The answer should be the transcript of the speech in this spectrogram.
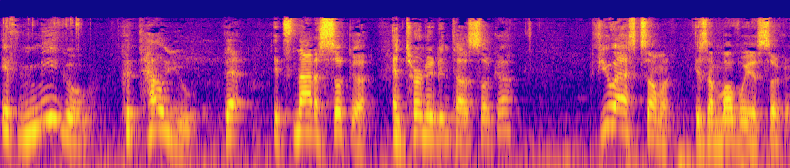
If Migu could tell you that it's not a sukkah and turn it into a sukkah, if you ask someone, is a mavui a sukkah?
